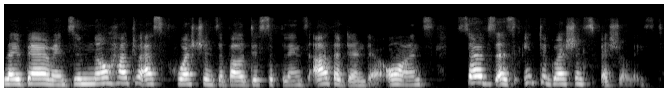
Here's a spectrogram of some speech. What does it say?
Librarians who know how to ask questions about disciplines other than their own serves as integration specialists.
